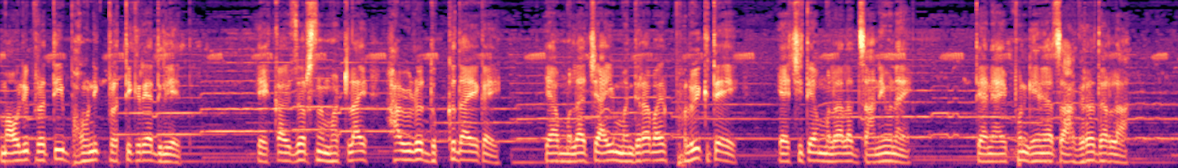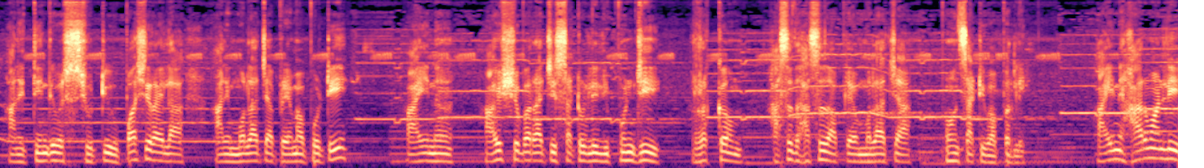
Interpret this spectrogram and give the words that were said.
माऊलीप्रती भावनिक प्रतिक्रिया दिली आहेत. एका युजर्सनं म्हटलं आहे हा व्हिडिओ दुःखदायक आहे. या मुलाची आई मंदिराबाहेर फुल विकते याची त्या मुलाला जाणीव नाही. त्याने आयफोन घेण्याचा आग्रह धरला आणि तीन दिवस शेवटी उपाशी राहिला आणि मुलाच्या प्रेमापोटी आईनं आयुष्यभराची साठवलेली पुंजी रक्कम हसत हसत आपल्या मुलाच्या फोनसाठी वापरली. आईने हार मानली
